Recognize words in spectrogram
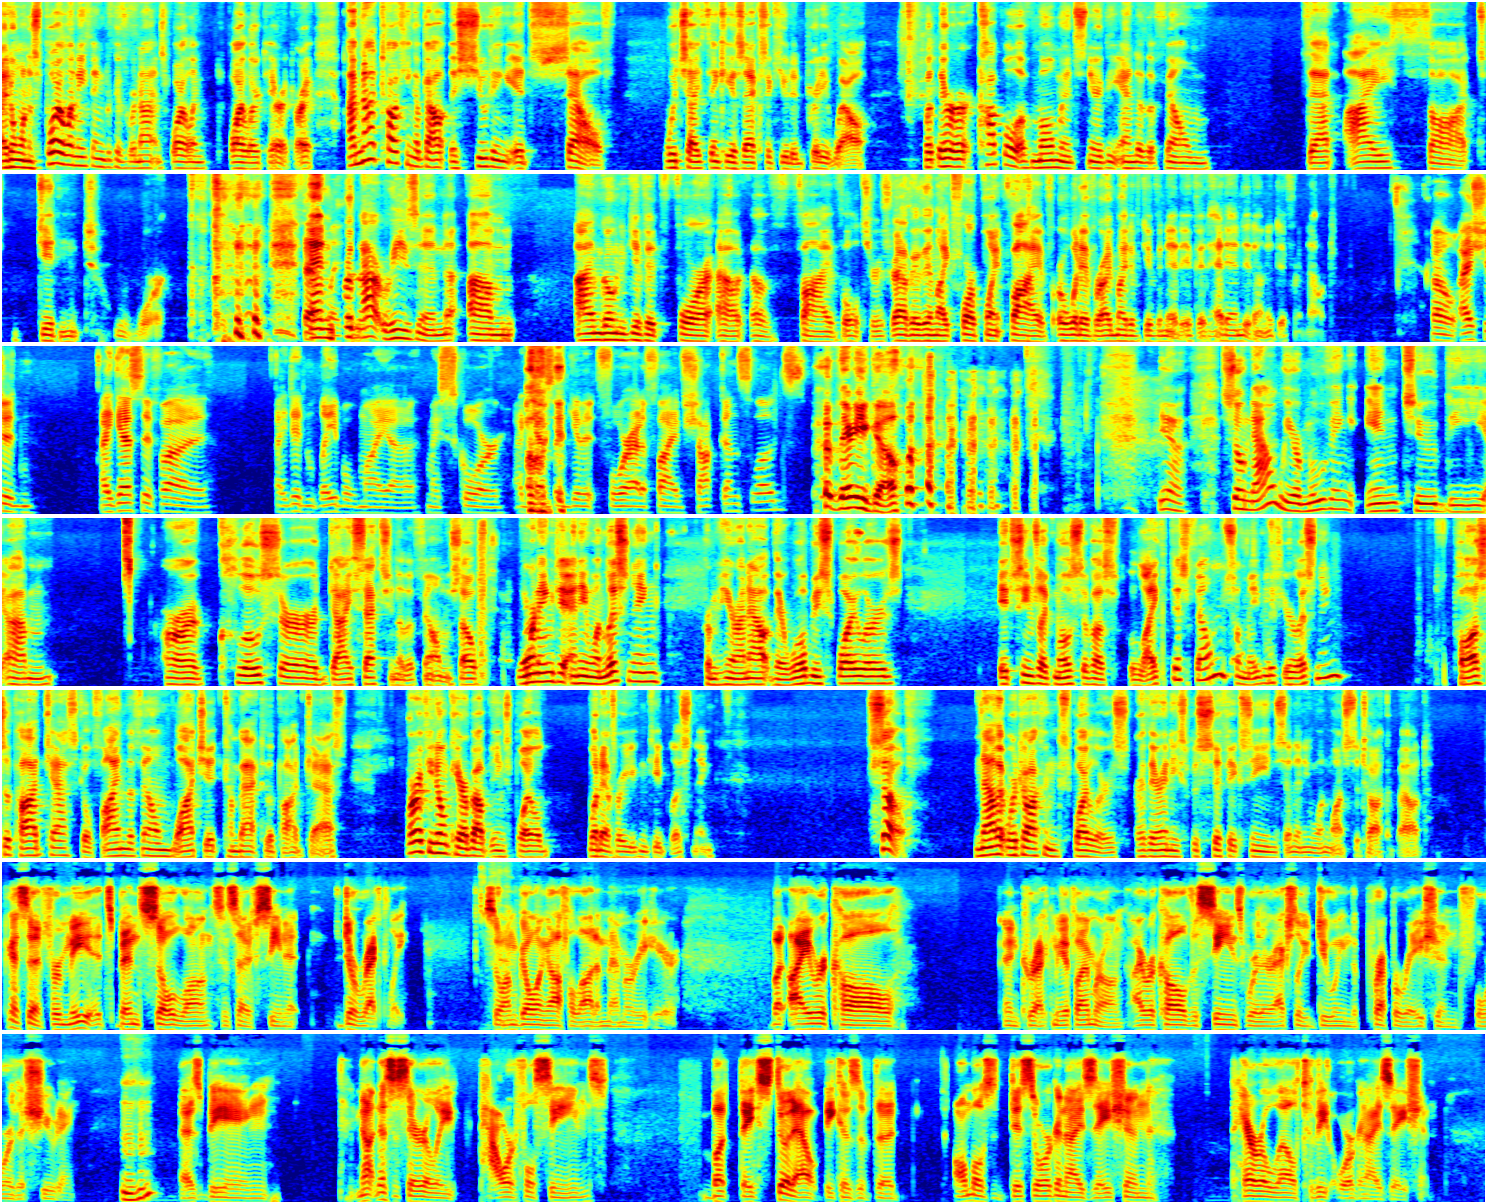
I don't want to spoil anything because we're not in spoiling spoiler territory. I'm not talking about the shooting itself, which I think is executed pretty well, but there are a couple of moments near the end of the film that I thought didn't work. and for that reason, um, I'm going to give it four out of five vultures rather than like 4.5 or whatever I might have given it if it had ended on a different note. Oh, I should. I guess if uh, I didn't label my uh my score. I Oh, guess yeah. I'd give it four out of five shotgun slugs. there you go. yeah. So now we are moving into the um our closer dissection of the film. So warning to anyone listening, from here on out there will be spoilers. It seems like most of us like this film, so maybe if you're listening, pause the podcast, go find the film, watch it, come back to the podcast. Or if you don't care about being spoiled, whatever, you can keep listening. So, now that we're talking spoilers, are there any specific scenes that anyone wants to talk about? Like I said, for me, it's been so long since I've seen it directly. So I'm going off a lot of memory here. But I recall, and correct me if I'm wrong, I recall the scenes where they're actually doing the preparation for the shooting Mm-hmm. as being not necessarily powerful scenes, but they stood out because of the almost disorganization parallel to the organization.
